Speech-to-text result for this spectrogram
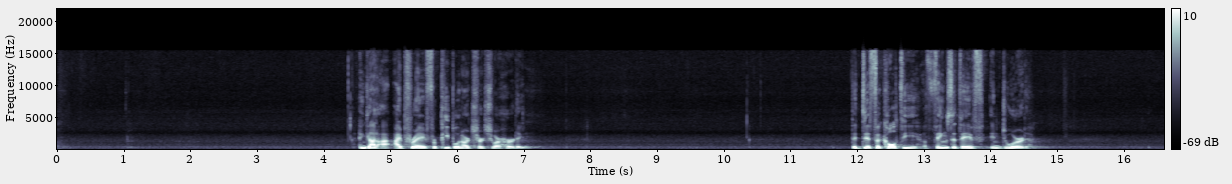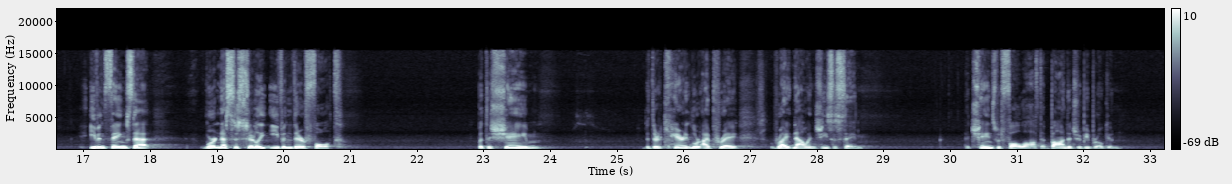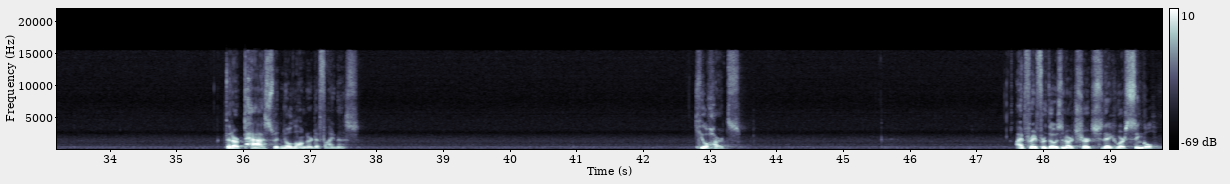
And God, I pray for people in our church who are hurting. the difficulty of things that they've endured, even things that weren't necessarily even their fault, but the shame that they're carrying. Lord, I pray right now in Jesus' name that chains would fall off, that bondage would be broken, that our past would no longer define us. heal hearts. I pray for those in our church today who are single,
